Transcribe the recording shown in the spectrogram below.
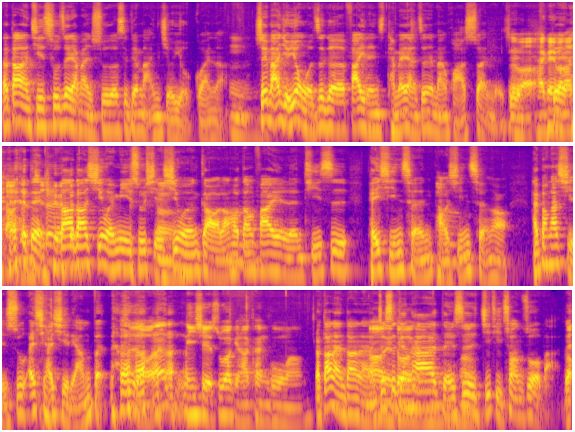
那当然，其实出这两本书都是跟马英九有关了。嗯，所以马英九用我这个发言人，坦白讲，真的蛮划算的，对吧？还可以把他打 对，帮他当新闻秘书，写新闻稿，然后当发言人，提示陪行程、跑行程啊。还帮他写书，而且还写两本。是哦，那你写书要给他看过吗？啊，当然当然，就是跟他等于是集体创作吧。对，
